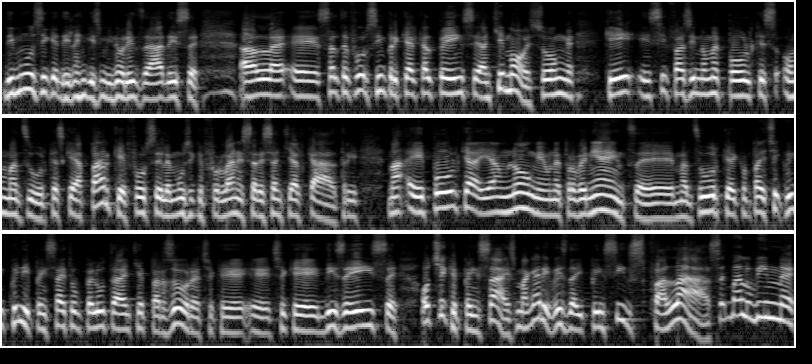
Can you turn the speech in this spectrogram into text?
di musiche di lingue minorizzate, al eh, salte fuori sempre che al calpense, anche mo son che eh, si fa il nome polkes o mazurkas, che a parte forse le musiche furlane sarebbero anche al caltri, ma eh, polka ha un nome una provenienza, eh, mazurka e compagni, quindi pensate un peluto anche per Zora, c'è che, eh, c'è che diseis, o c'è che pensai, magari vedi dai pensieri sfallas, ma lo vin,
